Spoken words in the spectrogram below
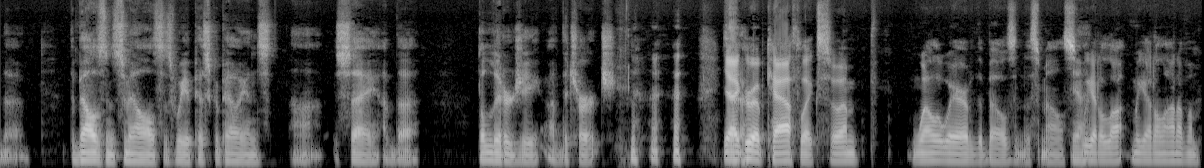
the, the bells and smells, as we Episcopalians uh, say, of the the liturgy of the church. yeah, so, I grew up Catholic, so I'm well aware of the bells and the smells. Yeah. We got a lot. We got a lot of them.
